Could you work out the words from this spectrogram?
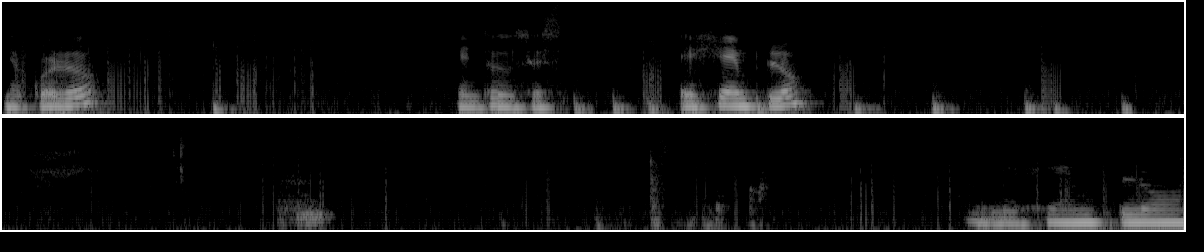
¿De acuerdo? Entonces, ejemplo. El ejemplo.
